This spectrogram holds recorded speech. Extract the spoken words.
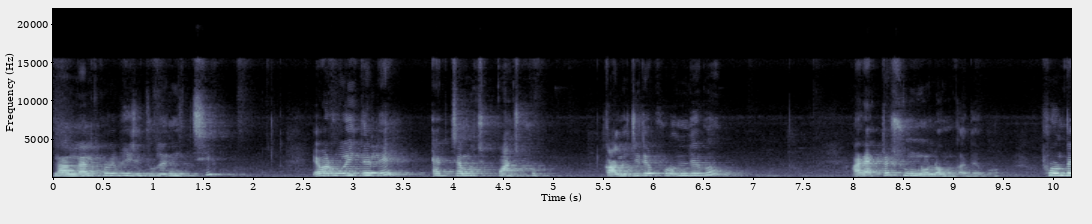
লাল লাল করে ভেজে তুলে নিচ্ছি। এবার ওই তেলে এক চামচ পাঁচ ফুট কালো জিরে ফোড়ন দেব আর একটা শুকনো লঙ্কা দেব। ফোড়নটা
